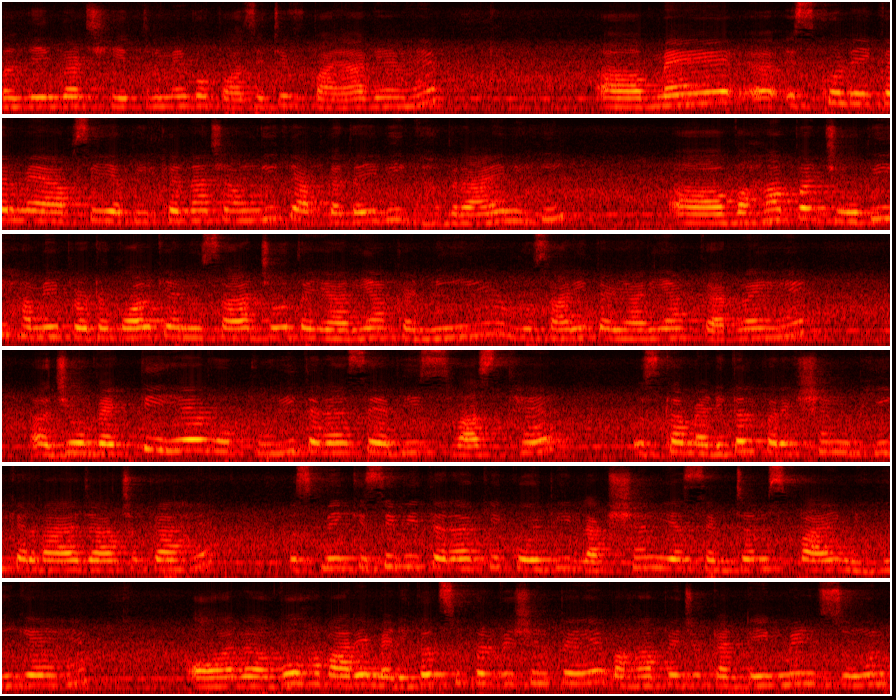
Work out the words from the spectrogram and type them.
बलदेवगढ़ क्षेत्र में वो पॉजिटिव पाया गया है। मैं इसको लेकर मैं आपसे ये अपील करना चाहूँगी कि आप कतई भी घबराएँ नहीं। वहाँ पर जो भी हमें प्रोटोकॉल के अनुसार जो तैयारियाँ करनी हैं, वो सारी तैयारियाँ कर रहे हैं। जो व्यक्ति है वो पूरी तरह से अभी स्वस्थ है। उसका मेडिकल परीक्षण भी करवाया जा चुका है। उसमें किसी भी तरह के कोई भी लक्षण या सिम्टम्स पाए नहीं गए हैं और वो हमारे मेडिकल सुपरविजन पे है। वहाँ पे जो कंटेनमेंट जोन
